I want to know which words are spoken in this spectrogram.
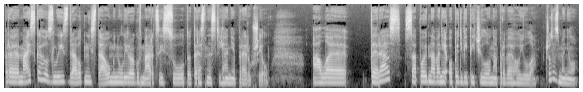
Pre majského zlý zdravotný stav minulý rok v marci súd trestné stíhanie prerušil. Ale teraz sa pojednávanie opäť vytýčilo na 1. júla. Čo sa zmenilo?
